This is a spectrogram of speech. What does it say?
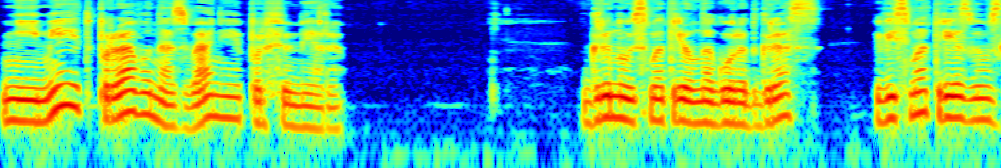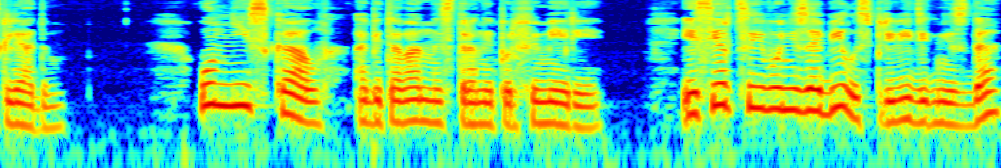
не имеет права на звание парфюмера. Грынуй смотрел на город Грасс весьма трезвым взглядом. Он не искал обетованной страны парфюмерии, и сердце его не забилось при виде гнезда,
